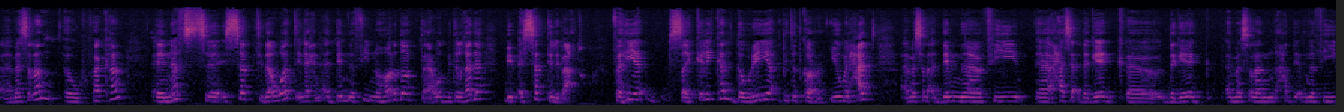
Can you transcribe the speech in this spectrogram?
آه، مثلا وفاكهة. آه، نفس السبت دوت اللي إحنا قدمنا فيه النهارده بتاع وجبة الغداء بيبقى السبت اللي بعده. فهي cyclical دورية بتتكرر. يوم الأحد آه، مثلا قدمنا في آه، حسق دجاج آه، دجاج آه، مثلا قدمنا فيه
